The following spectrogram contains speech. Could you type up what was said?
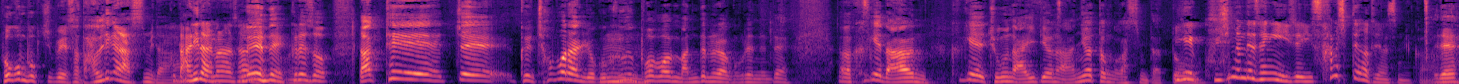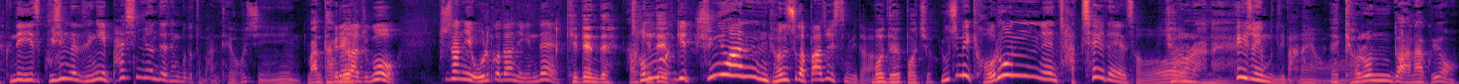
보건복지부에서 난리가 났습니다. 그 난리 날만한 사람. 네네. 그래서 낙태죄 그 처벌하려고 그 음. 그 법안 만드느라고 그랬는데 어, 크게 나은 크게 좋은 아이디어는 아니었던 것 같습니다. 또 이게 90년대생이 이제 30대가 되지 않습니까? 네. 근데 이 90년대생이 80년대생보다 더 많대요, 훨씬. 많다고요? 그래가지고 출산율이 오를 거다는 얘기인데 기대인데 아, 전 기대. 이게 중요한 변수가 빠져 있습니다. 뭐죠? 뭐죠? 요즘에 결혼 자체에 대해서 결혼 안 해요. 회의적인 분들이 많아요. 네, 결혼도 안 하고요,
